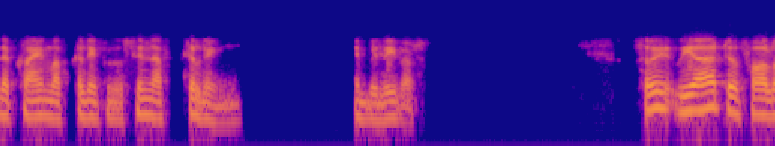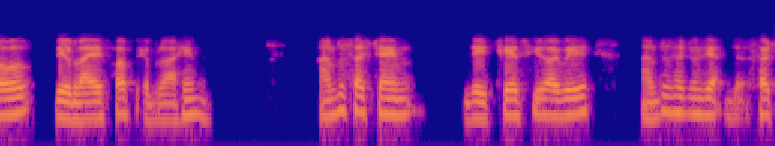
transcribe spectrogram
the crime of killing, from the sin of killing a believer. So we are to follow the life of Ibrahim. Until such time they chase you away, until such time, they, such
